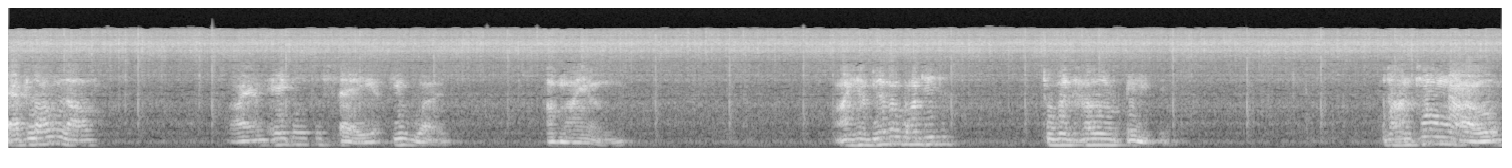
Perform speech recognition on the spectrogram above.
at long last, I am able to say a few words of my own. I have never wanted to withhold anything. Until now,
